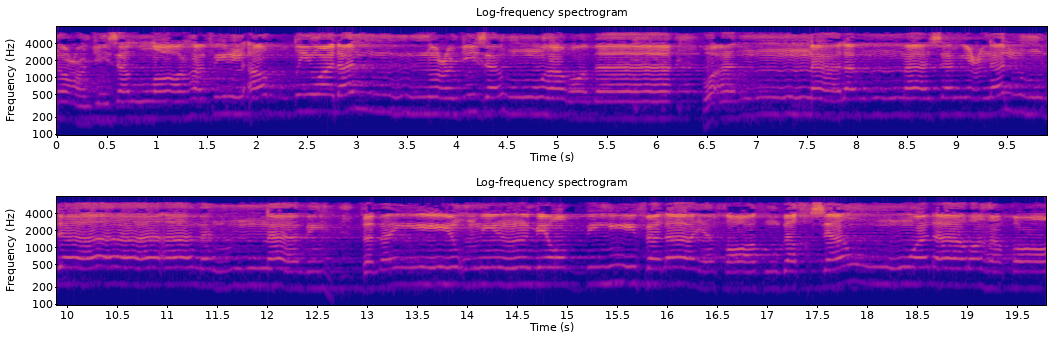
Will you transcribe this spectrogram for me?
نعجز الله في الأرض ولن نعجزه هربا وأنا لما سمعنا الهدى آمنا به فمن يؤمن بربه فلا يخاف بخسا ولا رهقا.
